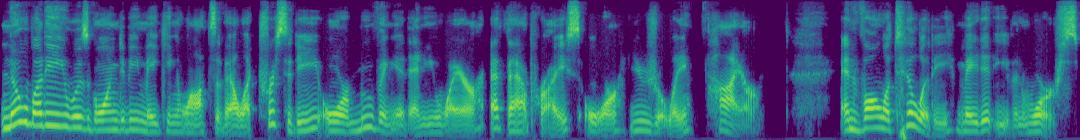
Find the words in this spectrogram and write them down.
Nobody was going to be making lots of electricity or moving it anywhere at that price, or usually higher. And volatility made it even worse.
